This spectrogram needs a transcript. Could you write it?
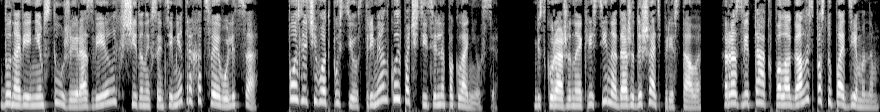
дуновением стужи и развеял их в считанных сантиметрах от своего лица, после чего отпустил стремянку и почтительно поклонился. Бескураженная Кристина даже дышать перестала. Разве так полагалось поступать демонам?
